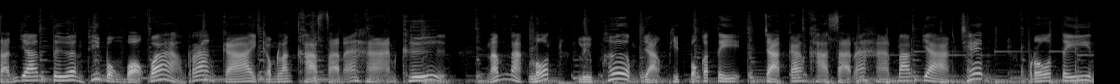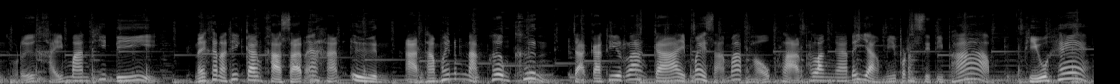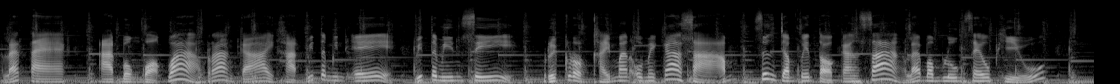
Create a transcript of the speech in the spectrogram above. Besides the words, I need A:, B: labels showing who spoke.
A: สัญญาณเตือนที่บ่งบอกว่าร่างกายกำลังขาดสารอาหารคือ น้ำหนักลดหรือเพิ่มอย่างผิดปกติ จากการขาดสารอาหารบางอย่าง เช่น โปรตีนหรือไขมันที่ดี ในขณะที่การขาดสารอาหารอื่น อาจทำให้น้ำหนักเพิ่มขึ้น จากการที่ร่างกายไม่สามารถเผาผลาญพลังงานได้อย่างมีประสิทธิภาพ ผิวแห้งและแตก อาจบ่งบอกว่าร่างกายขาดวิตามิน A วิตามิน C หรือกรดไขมันโอเมก้า 3 ซึ่งจำเป็นต่อการสร้างและบำรุงเซลล์ผิว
